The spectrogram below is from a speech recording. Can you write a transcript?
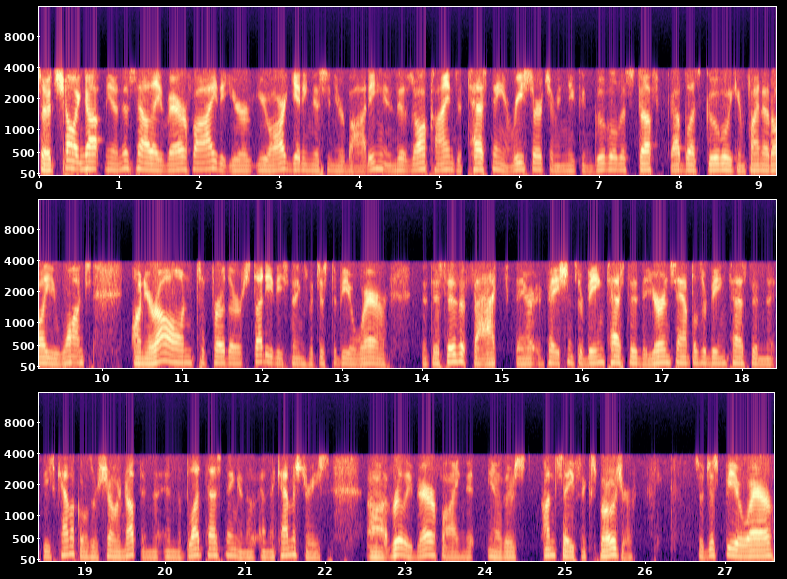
So it's showing up, you know, this is how they verify that you're you are getting this in your body. And there's all kinds of testing and research. I mean, you can Google this stuff. God bless Google. You can find out all you want on your own to further study these things, but just to be aware that this is a fact. Their patients are being tested, the urine samples are being tested, and these chemicals are showing up in the in the blood testing and the and the chemistries, uh, really verifying that you know there's unsafe exposure. So just be aware.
